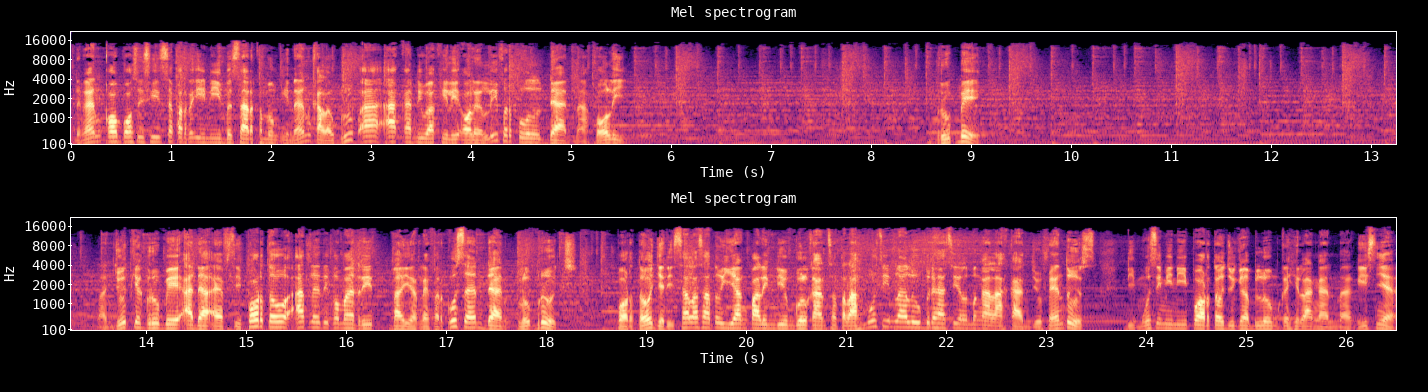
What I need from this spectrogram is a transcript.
Dengan komposisi seperti ini besar kemungkinan kalau grup A akan diwakili oleh Liverpool dan Napoli. Grup B Lanjut ke grup B ada FC Porto, Atletico Madrid, Bayer Leverkusen, dan Klub Brugge. Porto jadi salah satu yang paling diunggulkan setelah musim lalu berhasil mengalahkan Juventus. Di musim ini Porto juga belum kehilangan magisnya.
